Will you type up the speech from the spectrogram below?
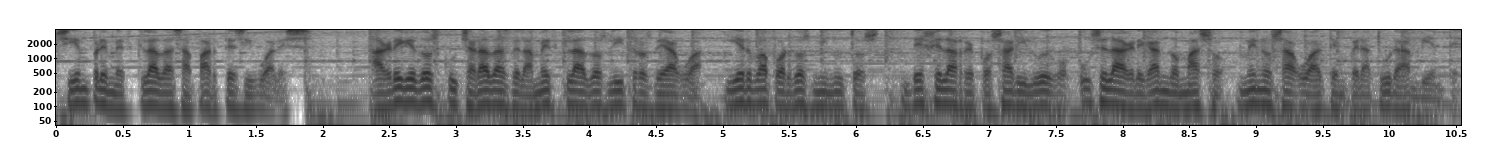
siempre mezcladas a partes iguales. Agregue 2 cucharadas de la mezcla a 2 litros de agua, hierva por 2 minutos, déjela reposar y luego úsela agregando más o menos agua a temperatura ambiente.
